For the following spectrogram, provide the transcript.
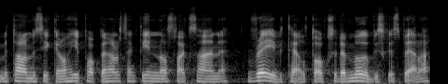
metallmusiken och hiphopen har de slängt in någon slags så här rave-tält också där Moby skulle spela.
